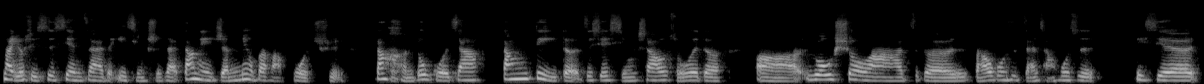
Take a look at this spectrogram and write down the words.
那尤其是现在的疫情时代，当你人没有办法过去，当很多国家当地的这些行销所谓的。啊、roadshow 啊，这个百货公司展场或是一些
